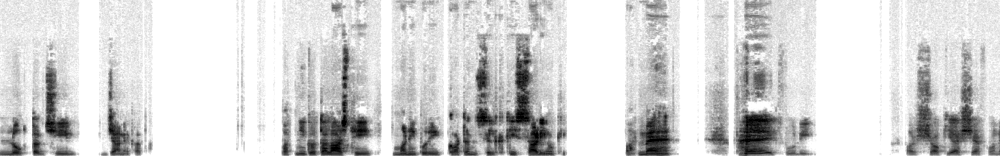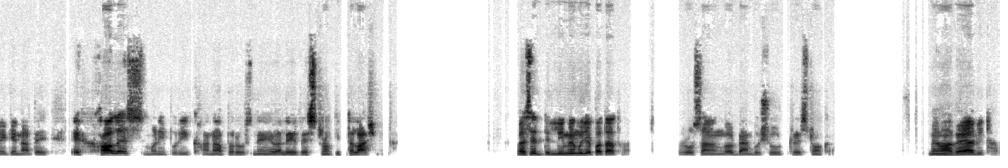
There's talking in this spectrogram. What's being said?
लोकतक झील जाने का था। पत्नी को तलाश थी मणिपुरी कॉटन सिल्क की साड़ियों की, और मैं मैं एक फूडी। और शौकिया शेफ होने के नाते एक खालिस मणिपुरी खाना परोसने वाले रेस्टोरेंट की तलाश में था। वैसे दिल्ली में मुझे पता था, रोसंग और बैम्बू शूट रेस्टोरेंट का। मैं वहाँ गया भी था।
